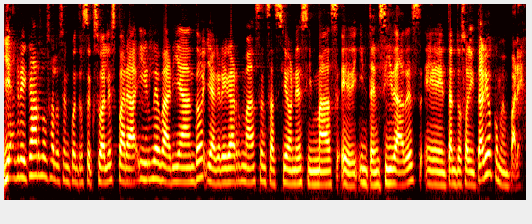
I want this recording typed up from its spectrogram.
y agregarlos a los encuentros sexuales para irle variando y agregar más sensaciones y más eh, intensidades, eh, tanto solitario como en pareja.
